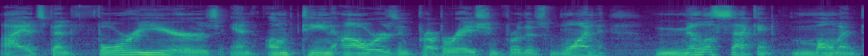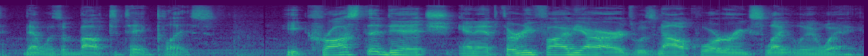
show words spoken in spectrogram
I had spent four years and umpteen hours in preparation for this one millisecond moment that was about to take place. He crossed the ditch and at 35 yards was now quartering slightly away.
